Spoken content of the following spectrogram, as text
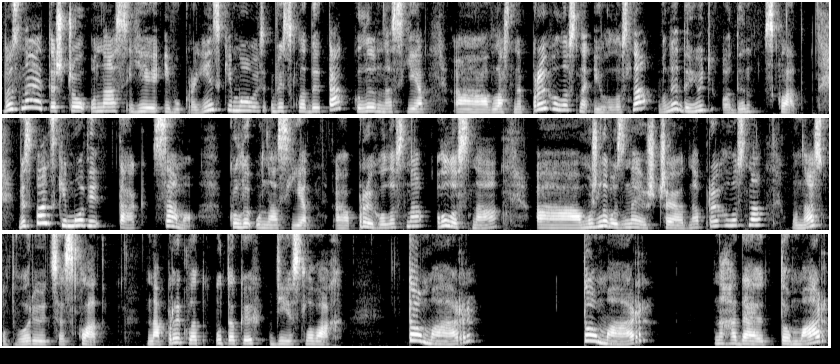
Ви знаєте, що у нас є і в українській мові склади, так, коли у нас є а, власне приголосна і голосна, вони дають один склад. В іспанській мові так само, коли у нас є а, приголосна, голосна, а можливо, за нею ще одна приголосна, у нас утворюється склад. Наприклад, у таких дієсловах томар, томар. Нагадаю, томар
